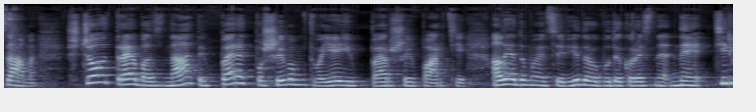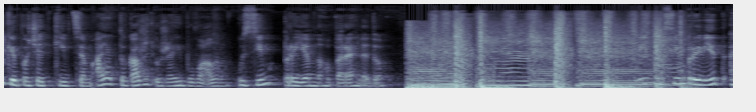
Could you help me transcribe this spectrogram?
саме, що треба знати перед пошивом твоєї першої партії. Але я думаю, це відео буде корисне не тільки початківцям, а як то кажуть, уже і бувалим. Усім приємного перегляду. Всім привіт!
